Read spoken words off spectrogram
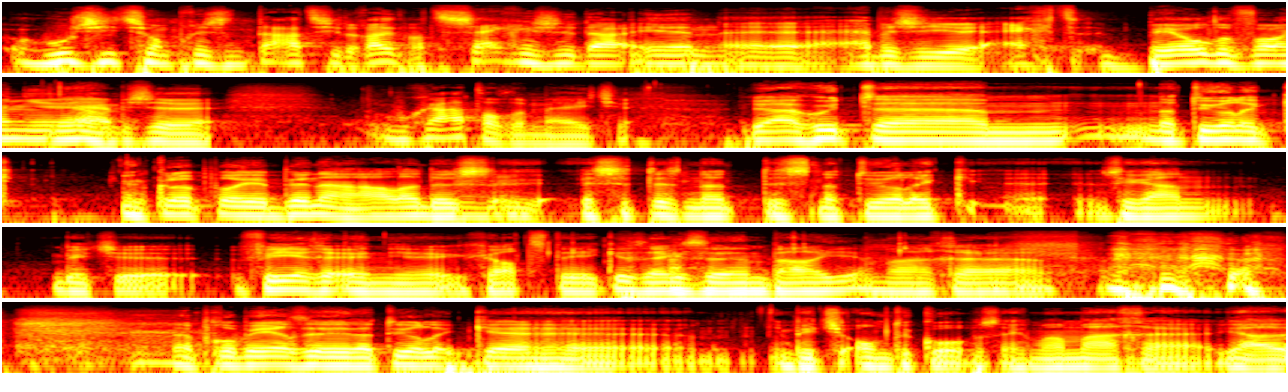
hoe ziet zo'n presentatie eruit? Wat zeggen ze daarin? Eh, hebben ze echt beelden van je? Ja. Hebben ze, hoe gaat dat een beetje? Ja, goed. ehm, natuurlijk, een club wil je binnenhalen. Dus Mhm. is het, is, het is natuurlijk... eh, ze gaan een beetje veren in je gat steken, zeggen ze in België. Maar eh, dan proberen ze natuurlijk een beetje om te kopen, zeg maar. Maar ja,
